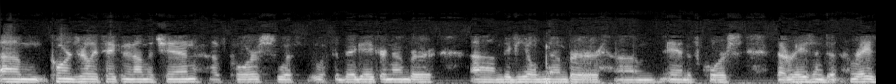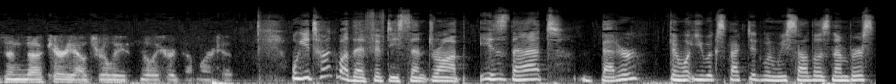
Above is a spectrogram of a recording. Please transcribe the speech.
um, corn's really taking it on the chin, of course, with with the big acre number um, big yield number, um, and of course that raisin raisin uh, carryouts really really hurt that market. Well, you talk about that 50 cent drop. Is that better than what you expected when we saw those numbers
